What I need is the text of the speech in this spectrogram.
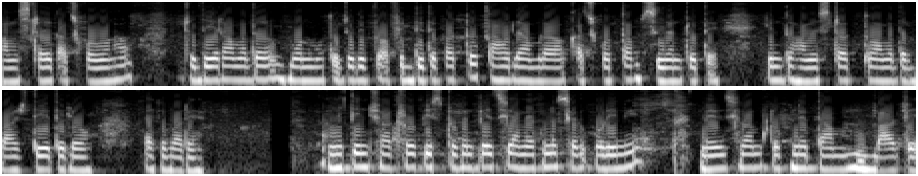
হামস্টারে কাজ করব না। যদি এরা আমাদের মন মতো যদি প্রফিট দিতে পারতো, তাহলে আমরা কাজ করতাম সিজন টুতে কিন্তু হামস্টার তো আমাদের বাস দিয়ে দিল একেবারে। আমি তিনশো আঠেরো পিস টোকেন পেয়েছি, আমি এখনও সেল করিনি। ভেবেছিলাম টোকেনের দাম বাড়বে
